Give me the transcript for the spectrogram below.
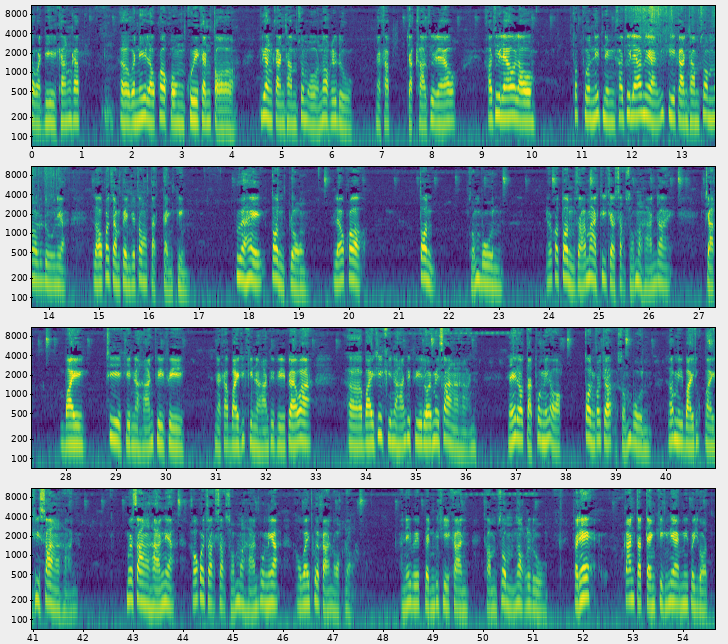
สวัสดีอีกครั้งครับเออวันนี้เราก็คงคุยกันต่อเรื่องการทำส้มโอนอกฤดูนะครับ จากคราวที่แล้วคราวที่แล้วเราทบทวนนิดหนึ่งคราวที่แล้วเนี่ยวิธีการทำส้มนอกฤดูเนี่ยเราก็จำเป็นจะต้องตัดแต่งกิ่ง เพื่อให้ต้นโปร่งแล้วก็ต้นสมบูรณ์ แล้วก็ต้นสามารถที่จะสะสมอาหารได้ จากใบ ที่กินอาหารฟรีๆนะครับใบที่กินอาหารฟรีๆแปลว่าใบที่กินอาหารฟรีๆโดยไม่สร้างอาหารอย่างนี้เราตัดพวกนี้ออกต้นก็จะสมบูรณ์ แล้วมีใบทุกใบที่สร้างอาหาร เมื่อสร้างอาหารเนี่ยเขาก็จะสะสมอาหารพวกนี้เอาไว้เพื่อการออกดอก อันนี้เป็นวิธีการทำส้มนอกฤดูแต่นี้การตัดแต่งกิ่งเนี่ยมีประโยชน์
